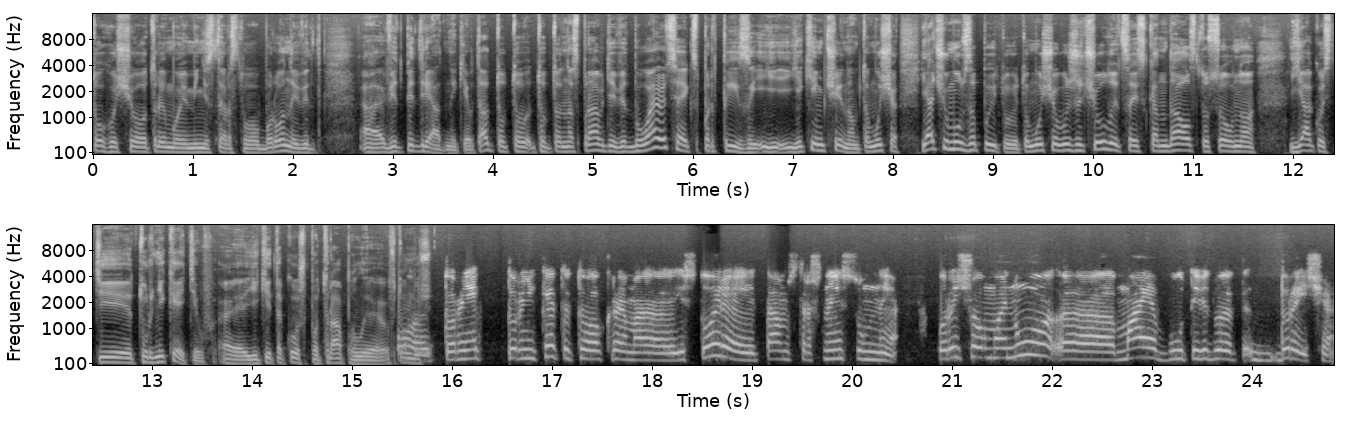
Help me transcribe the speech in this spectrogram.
того, що отримує Міністерство оборони від, е, від підрядників? Так? Тобто, тобто насправді відбуваються експертизи, і яким чином? Тому що я чому запитую? Тому що ви ж чули цей скандал стосовно якості турнікетів, е, які також потрапили в тому, Ой, що турні, турнікети то окрема історія, і там страшне і сумне. По речовому майну е, має бути від до речі.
